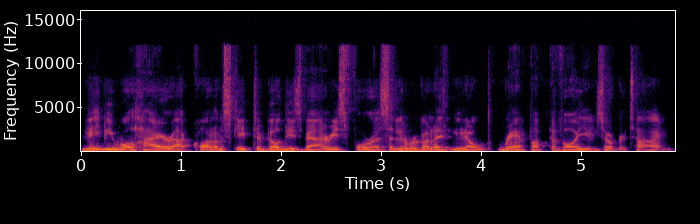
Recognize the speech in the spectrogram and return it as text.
Maybe we'll hire out QuantumScape to build these batteries for us, and then we're going to, you know, ramp up the volumes over time.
